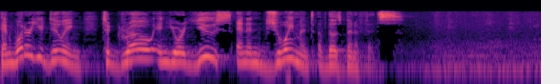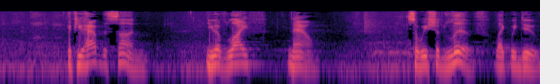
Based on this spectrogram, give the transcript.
And what are you doing to grow in your use and enjoyment of those benefits? If you have the Son, you have life now. So we should live like we do.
